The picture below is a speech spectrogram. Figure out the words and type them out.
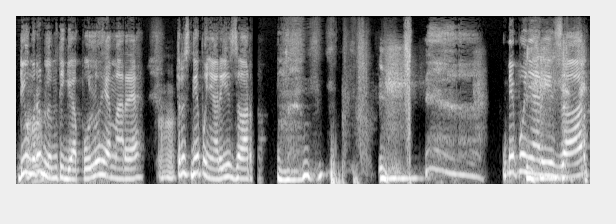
Dia umurnya belum 30 ya Mar ya. Uh-huh. Terus dia punya resort. Dia punya resort.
